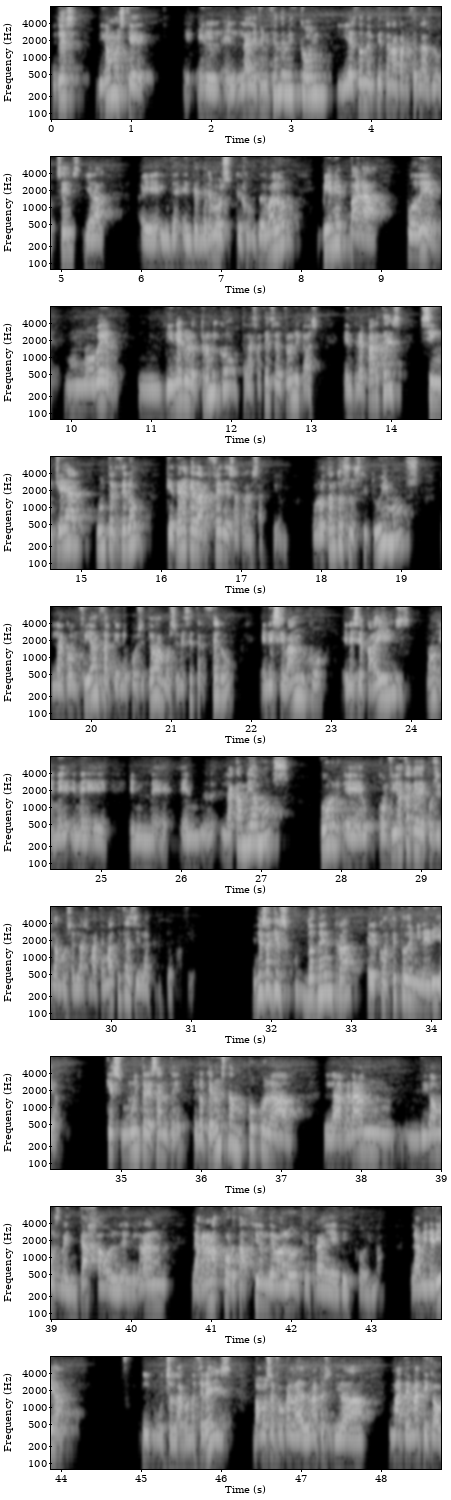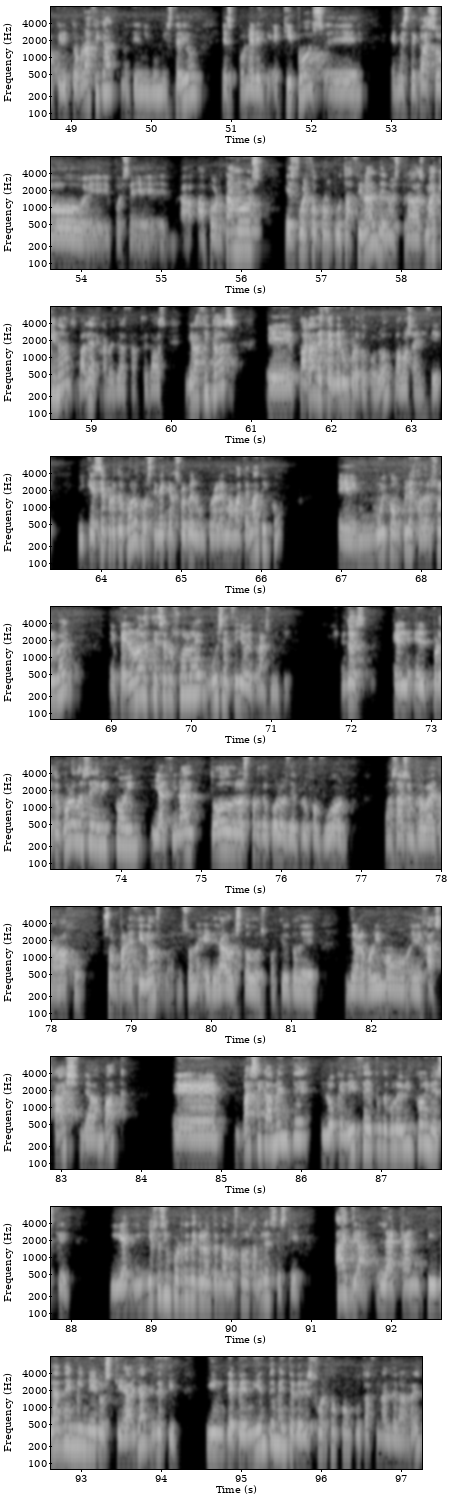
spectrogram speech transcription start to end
Entonces, digamos que la definición de Bitcoin, y es donde empiezan a aparecer las blockchains, y ahora entenderemos el conjunto de valor, viene para poder mover dinero electrónico, transacciones electrónicas entre partes, sin que haya un tercero que tenga que dar fe de esa transacción. Por lo tanto, sustituimos la confianza que depositábamos en ese tercero, en ese banco, en ese país, la cambiamos por eh, confianza que depositamos en las matemáticas y en la criptografía. Entonces aquí es donde entra el concepto de minería, que es muy interesante, pero que no es tampoco la, gran, digamos, ventaja o el gran, la gran aportación de valor que trae Bitcoin. La minería, muchos la conoceréis, vamos a enfocarla desde una perspectiva matemática o criptográfica, no tiene ningún misterio, es poner e-, equipos, eh, en este caso, eh, pues eh, aportamos esfuerzo computacional de nuestras máquinas, ¿vale? A través de las tarjetas gráficas, para defender un protocolo, vamos a decir. Y que ese protocolo, pues, tiene que resolver un problema matemático muy complejo de resolver, pero una vez que se resuelve, muy sencillo de transmitir. Entonces, el, protocolo base de Bitcoin y al final todos los protocolos de Proof of Work basados en prueba de trabajo son parecidos, son heredados todos, por cierto, de, del algoritmo eh, Hashcash de Adam Back. Eh, básicamente, lo que dice el protocolo de Bitcoin es que, y, esto es importante que lo entendamos todos, Andrés, es que haya la cantidad de mineros que haya, es decir, independientemente del esfuerzo computacional de la red,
